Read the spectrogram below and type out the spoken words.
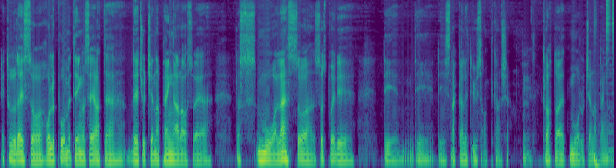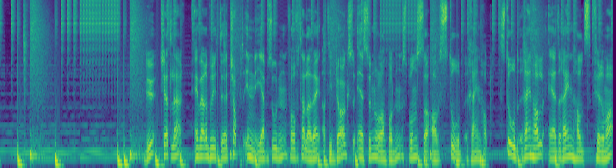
jeg tror de som holder på med ting og sier at det, det er ikke å tjene penger da, som er det målet, så, så tror jeg de, de, de, de snakker litt usant, kanskje. Mm. Klart det er et mål å tjene penger. Du, Kjetil her. Jeg bare bryter kjapt inn i episoden for å fortelle deg at i dag så er Sunnhordlandpodden sponsa av Stord Reinhall. Stord Reinhall er et reinhaldsfirma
